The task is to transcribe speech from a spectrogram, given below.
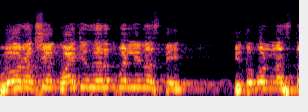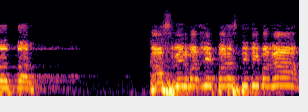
गोरक्षक व्हायची गरज पडली नसती. इथं कोण नसतं तर. काश्मीर मधली परिस्थिती बघा.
